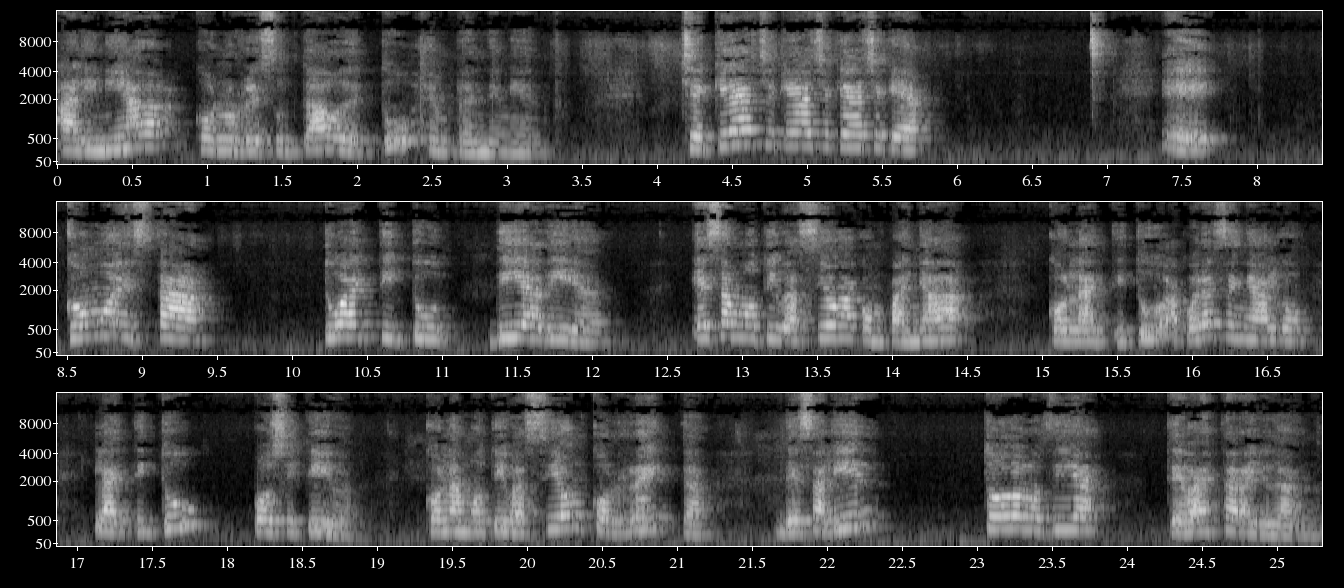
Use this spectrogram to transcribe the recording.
alineadas con los resultados de tu emprendimiento. Chequea, chequea, chequea, chequea. Eh, ¿Cómo está tu actitud día a día? Esa motivación acompañada con la actitud, acuérdense en algo, la actitud positiva con la motivación correcta de salir todos los días, te va a estar ayudando.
